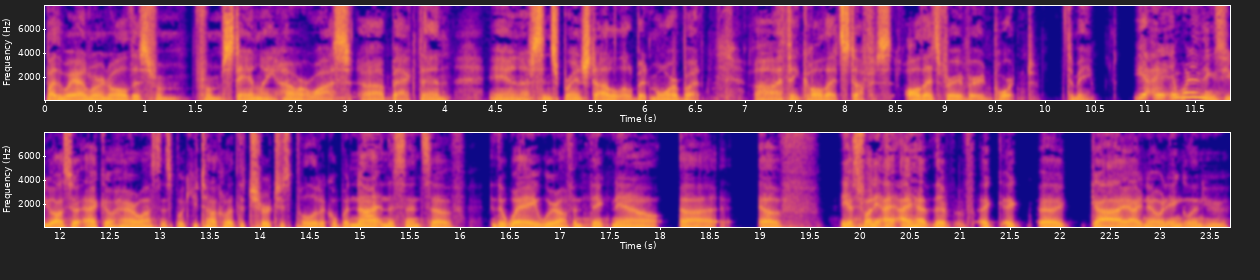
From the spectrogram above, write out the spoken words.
By the way, I learned all this from from Stanley Hauerwas uh, back then, and I've since branched out a little bit more. But uh, I think all that stuff is all that's very very important to me. Yeah, and one of the things you also echo Hauerwas in this book, you talk about the church is political, but not in the sense of the way we often think now uh, of. Yeah, it's funny. I, I have a, a, a guy I know in England who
